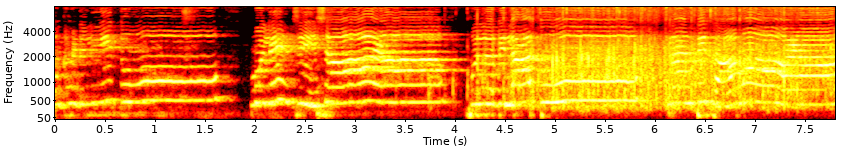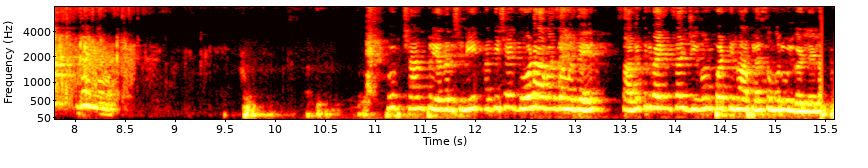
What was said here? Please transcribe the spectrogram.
उघडली तू. मुलींची शाळा फुलविला तू. क्रांतीचा माळा. धन्यवाद. खूप छान प्रियदर्शनी. अतिशय गोड आवाजामध्ये सावित्रीबाईंचा जीवनपट तिनं आपल्यासमोर उलगडलेला.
